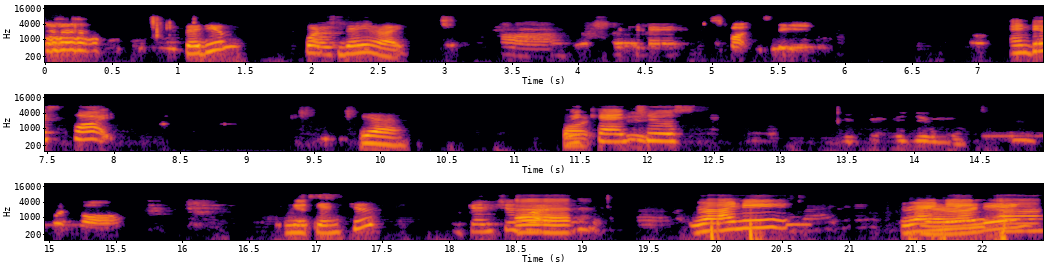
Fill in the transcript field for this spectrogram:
Stadium? Sports day, right? Ah, okay. spot day. And the sport, Yeah. we Sport. can choose Football. We Yes. can choose. You can choose uh, what? running, running, running.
